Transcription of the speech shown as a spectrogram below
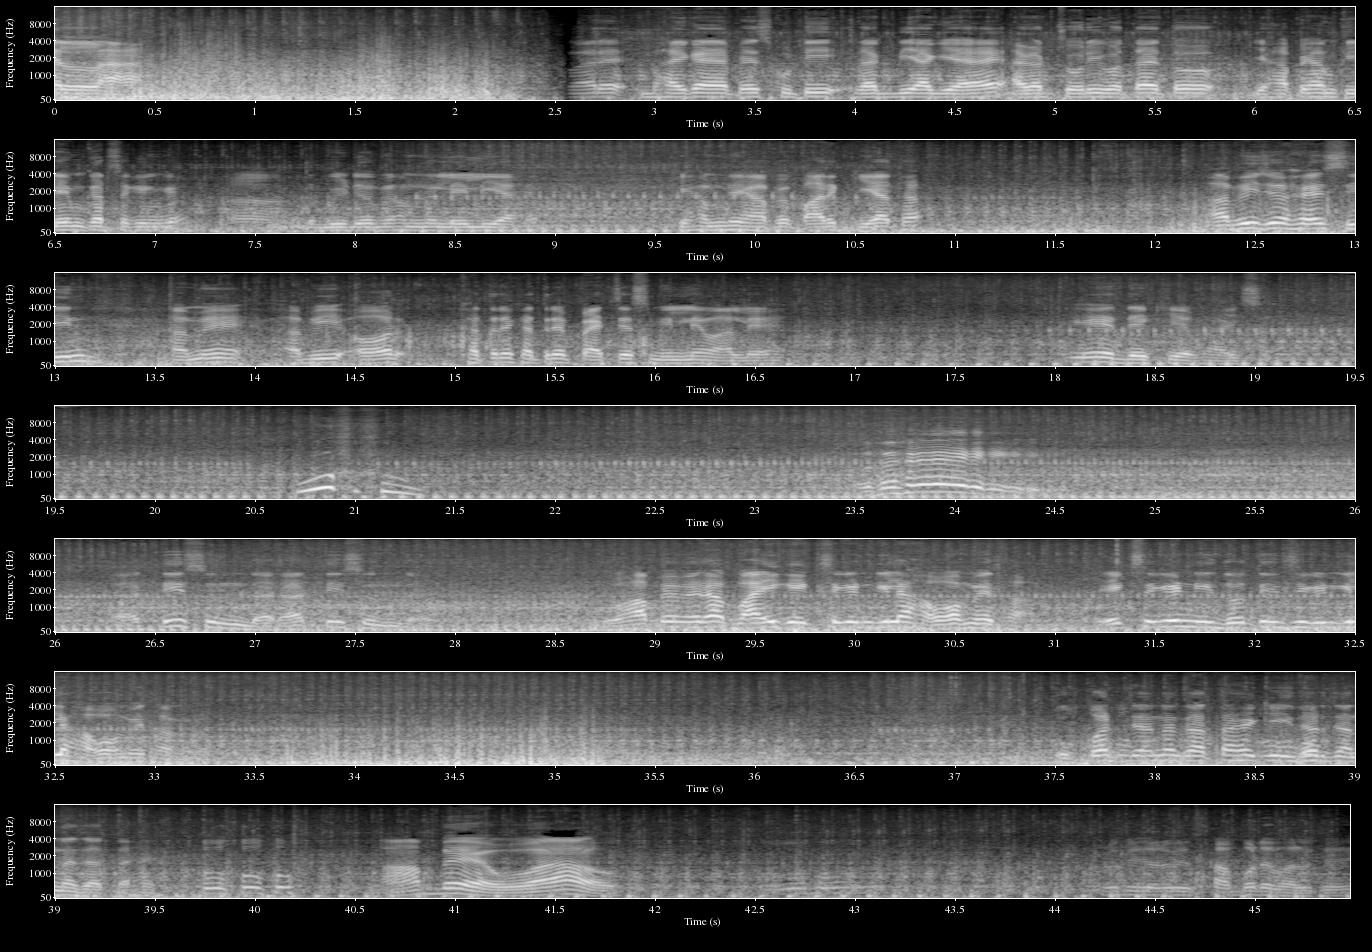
एला हमारे भाई का यहाँ पे स्कूटी रख दिया गया है। अगर चोरी होता है तो यहाँ पे हम क्लेम कर सकेंगे। तो वीडियो में हमने ले लिया है कि हमने यहाँ पे पार्क किया था। अभी जो है सीन हमें अभी और खतरे खतरे पैचेस मिलने वाले हैं। ये देखिए भाई साहब। अति सुंदर अति सुंदर। वहाँ पे मेरा बाइक एक सेकंड के लिए हवा में था एक सेकंड नहीं दो तीन सेकंड के लिए हवा में था मेरा ऊपर जाना जाता है कि इधर जाना जाता है अबे वाओ रुकी जा रुकी साबरे ভালকে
